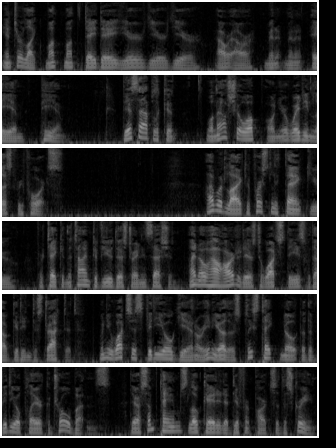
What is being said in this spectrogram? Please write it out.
Enter like month, month, day, day, year, year, year, hour, hour, minute, minute, AM, PM. This applicant will now show up on your waiting list reports. I would like to personally thank you for taking the time to view this training session. I know how hard it is to watch these without getting distracted. When you watch this video again or any others, please take note of the video player control buttons. They are sometimes located at different parts of the screen.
